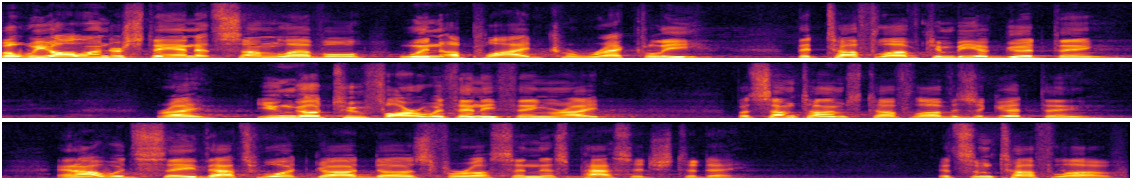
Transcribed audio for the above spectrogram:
But we all understand at some level, when applied correctly, that tough love can be a good thing, right? You can go too far with anything, right? But sometimes tough love is a good thing. And I would say that's what God does for us in this passage today. It's some tough love.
